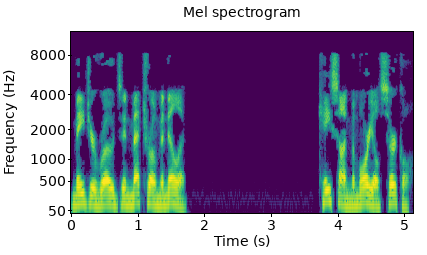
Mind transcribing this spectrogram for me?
Major roads in Metro Manila Quezon Memorial Circle.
